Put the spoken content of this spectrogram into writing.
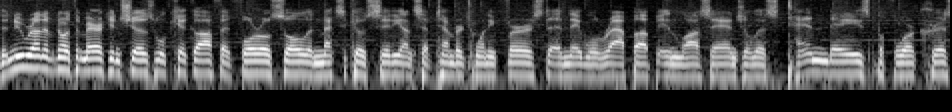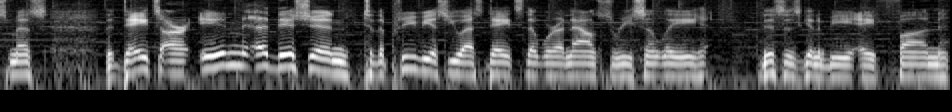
The new run of North American shows will kick off at Foro Sol in Mexico City on September 21st, and they will wrap up in Los Angeles 10 days before Christmas. The dates are in addition to the previous U.S. dates that were announced recently. This is going to be a fun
